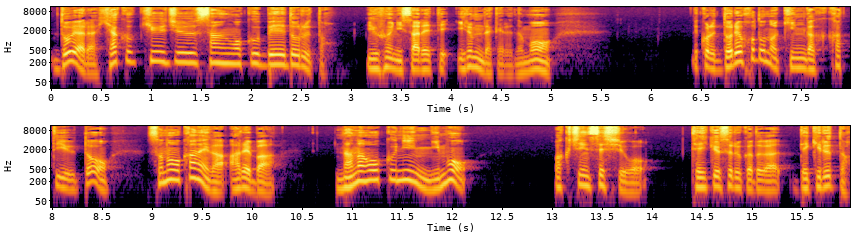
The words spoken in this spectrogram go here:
どうやら193億米ドルというふうにされているんだけれども、でこれどれほどの金額かっていうと、そのお金があれば、7億人にもワクチン接種を提供することができると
